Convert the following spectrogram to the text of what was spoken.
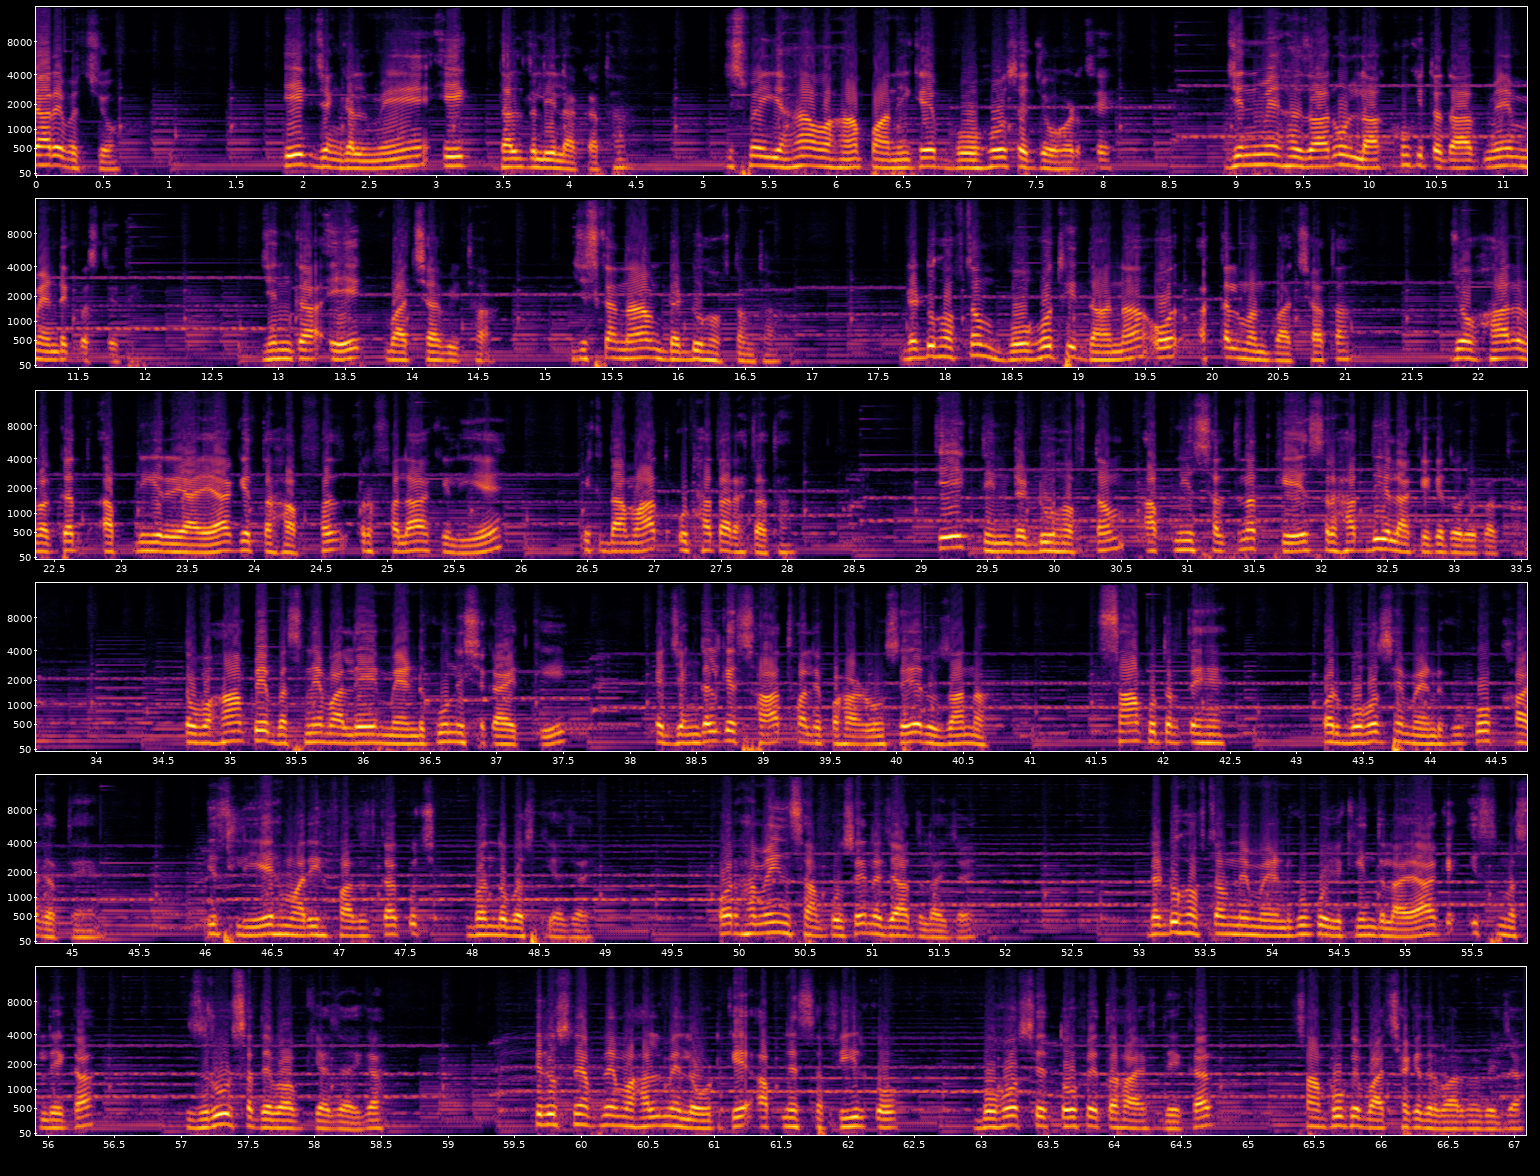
प्यारे बच्चों एक जंगल में एक दलदली इलाका था, जिसमें यहाँ वहाँ पानी के बहुत से जोहड़ थे, जिनमें हज़ारों लाखों की तादाद में मेंढक बसते थे। जिनका एक बादशाह भी था, जिसका नाम डड्डू हफ्तम था। डड्डू हफ्तम बहुत ही दाना और अक्लमंद बादशाह था, जो हर वक्त अपनी रियाया के तहफ़ और फलाह के लिए इकदाम उठाता रहता था। एक दिन डड्डू हफ्तम अपनी सल्तनत के सरहदी इलाके के दौरे पर था। तो वहाँ पे बसने वाले मेंढकों ने शिकायत की कि जंगल के साथ वाले पहाड़ों से रोज़ाना सांप उतरते हैं और बहुत से मेंढकों को खा जाते हैं। इसलिए हमारी हिफाजत का कुछ बंदोबस्त किया जाए और हमें इन सांपों से निजात दिलाई जाए। डड्डू हफ्तम ने मेंढकों को यकीन दिलाया कि इस मसले का ज़रूर सदेबाब किया जाएगा। फिर उसने अपने महल में लौट के अपने सफ़ीर को बहुत से तोहफे तहफ़ देकर सांपू के बादशाह के दरबार में भेजा,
